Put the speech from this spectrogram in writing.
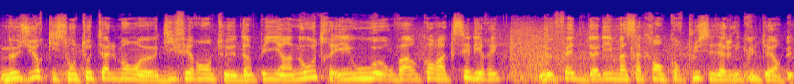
mesures qui sont totalement euh, différentes d'un pays à un autre et où euh, on va encore accélérer le fait d'aller massacrer encore plus les agriculteurs. Oui,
